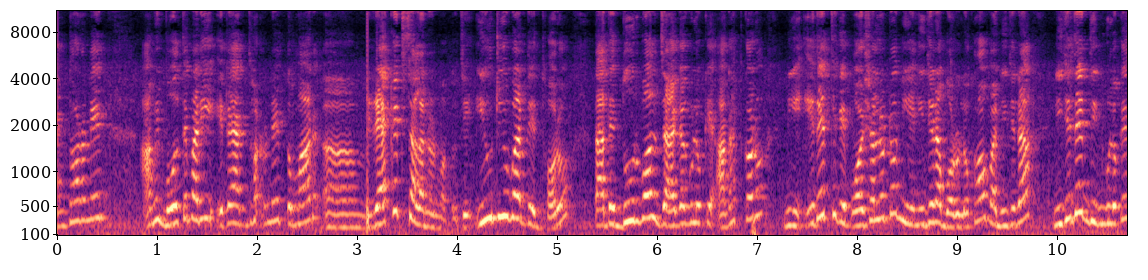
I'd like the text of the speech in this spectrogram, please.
এক ধরনের, আমি বলতে পারি, এটা এক ধরনের তোমার র্যাকেট চালানোর মতো যে ইউটিউবারদের ধরো, তাদের দুর্বল জায়গাগুলোকে আঘাত করো, নিয়ে এদের থেকে পয়সা লোটো, নিয়ে নিজেরা বড় লোক হও বা নিজেরা নিজেদের দিনগুলোকে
